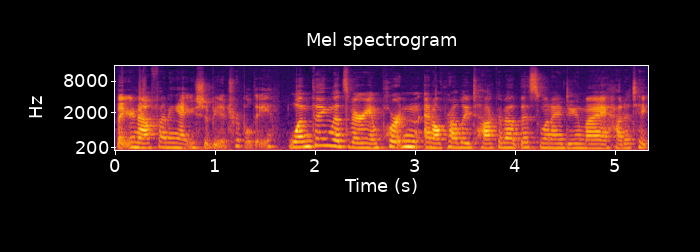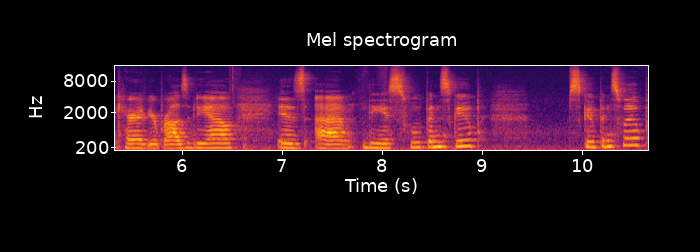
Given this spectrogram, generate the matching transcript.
but you're now finding out you should be a triple D. One thing that's very important, and I'll probably talk about this when I do my how to take care of your bras video, is um, the swoop and scoop. Scoop and swoop?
